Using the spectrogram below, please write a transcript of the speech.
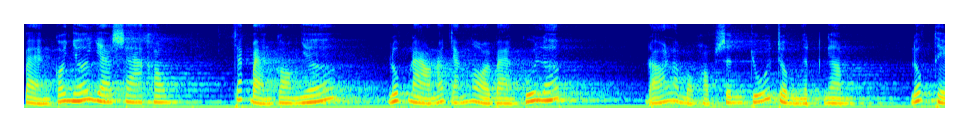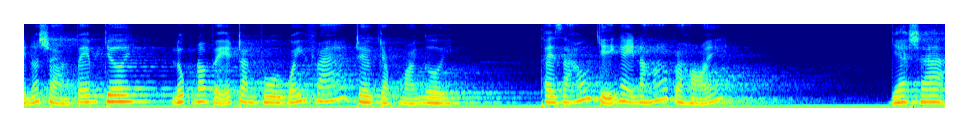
Bạn có nhớ Gia Sa không? Chắc bạn còn nhớ, lúc nào nó chẳng ngồi bàn cuối lớp. Đó là một học sinh chúa trùm nghịch ngầm, lúc thì nó soạn tem chơi, lúc nó vẽ tranh vui quấy phá, trêu chọc mọi người. Thầy giáo chỉ ngay nó và hỏi Gia Sa,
